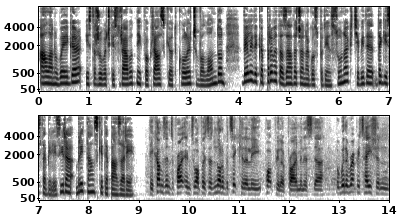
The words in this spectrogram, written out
Алан Уегер, истражувачки соработник во Кралскиот коледж во Лондон, вели дека првата задача на господин gospodin Sunak će biti da destabilizira britanskite pazare. He comes into, into office as not a particularly popular prime minister, but with a reputation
